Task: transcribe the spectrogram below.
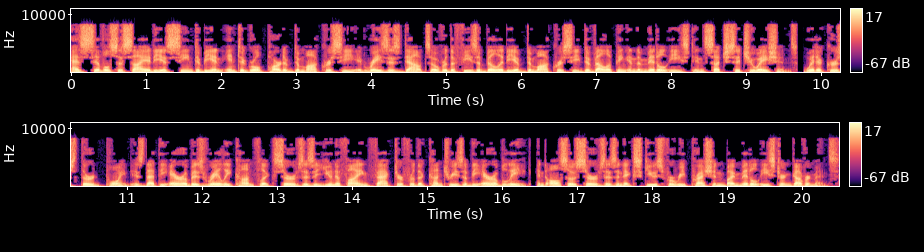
As civil society is seen to be an integral part of democracy it raises doubts over the feasibility of democracy developing in the Middle East in such situations. Whitaker's third point is that the Arab-Israeli conflict serves as a unifying factor for the countries of the Arab League, and also serves as an excuse for repression by Middle Eastern governments.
